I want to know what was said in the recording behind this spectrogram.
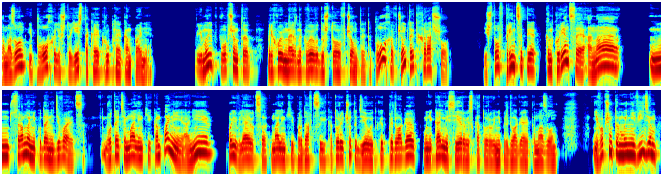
Amazon и плохо ли, что есть такая крупная компания. И мы, в общем-то, приходим, наверное, к выводу, что в чем-то это плохо, в чем-то это хорошо. И что, в принципе, конкуренция, она все равно никуда не девается. Вот эти маленькие компании, они появляются, маленькие продавцы, которые что-то делают, предлагают уникальный сервис, которого не предлагает Amazon. И, в общем-то, мы не видим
